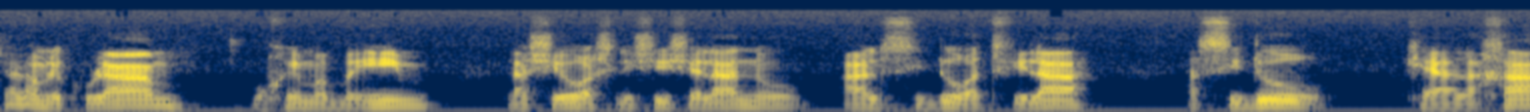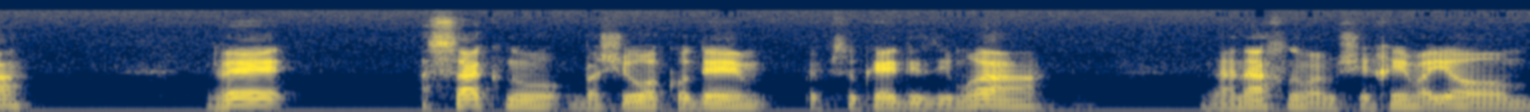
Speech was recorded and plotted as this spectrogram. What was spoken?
שלום לכולם, ברוכים הבאים לשיעור השלישי שלנו על סידור התפילה, הסידור כהלכה, ועסקנו בשיעור הקודם בפסוקי די זמרה, ואנחנו ממשיכים היום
